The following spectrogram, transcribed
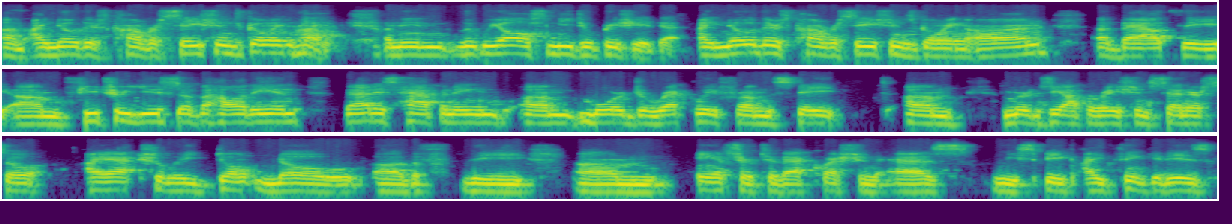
Um, I know there's conversations going right. I mean, we all need to appreciate that. I know there's conversations going on about the um, future use of the Holiday Inn. That is happening um, more directly from the state um, emergency operations center. So I actually don't know uh, the, the um, answer to that question as we speak. I think it is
